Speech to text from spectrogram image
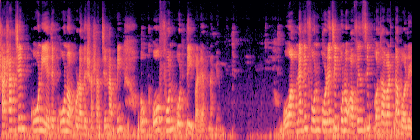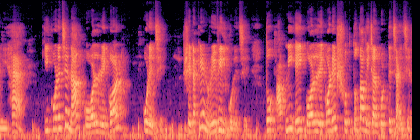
শাসাচ্ছেন কোন ইয়েতে? কোন অপরাধে শাসাচ্ছেন আপনি? ও ও ফোন করতেই পারে আপনাকে। ও আপনাকে ফোন করেছে, কোনো অফেন্সিভ কথাবার্তা বলেনি। হ্যাঁ কি করেছে না? কল রেকর্ড করেছে। সেটাকে রিভিল করেছে। তো আপনি এই কল রেকর্ডের সত্যতা বিচার করতে চাইছেন।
